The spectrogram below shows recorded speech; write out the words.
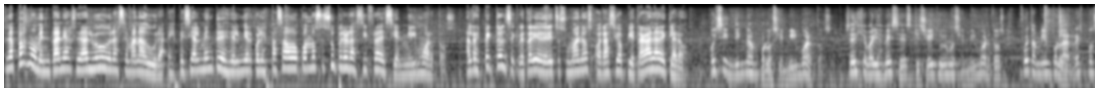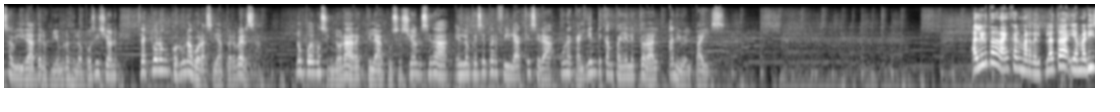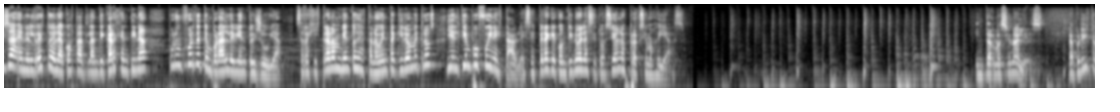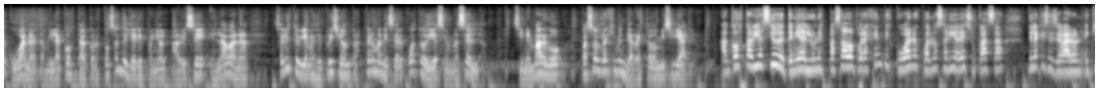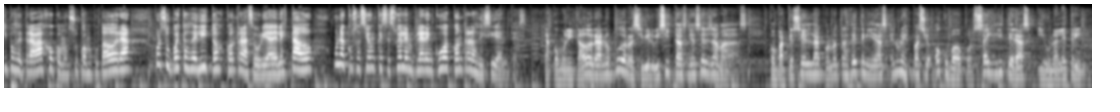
La paz momentánea se da luego de una semana dura, especialmente desde el miércoles pasado cuando se superó la cifra de 100.000 muertos. Al respecto, el secretario de Derechos Humanos, Horacio Pietragala, declaró, Hoy se indignan por los 100.000 muertos. Ya dije varias veces que si hoy tuvimos 100.000 muertos fue también por la responsabilidad de los miembros de la oposición que actuaron con una voracidad perversa. No podemos ignorar que la acusación se da en lo que se perfila que será una caliente campaña electoral a nivel país. Alerta naranja en Mar del Plata y amarilla en el resto de la costa atlántica argentina por un fuerte temporal de viento y lluvia. Se registraron vientos de hasta 90 kilómetros y el tiempo fue inestable. Se espera que continúe la situación los próximos días. Internacionales. La periodista cubana Camila Costa, corresponsal del diario español ABC en La Habana, salió este viernes de prisión tras permanecer cuatro días en una celda. Sin embargo, pasó el régimen de arresto domiciliario. Acosta había sido detenida el lunes pasado por agentes cubanos cuando salía de su casa, de la que se llevaron equipos de trabajo como su computadora, por supuestos delitos contra la seguridad del Estado, una acusación que se suele emplear en Cuba contra los disidentes. La comunicadora no pudo recibir visitas ni hacer llamadas. Compartió celda con otras detenidas en un espacio ocupado por seis literas y una letrina.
